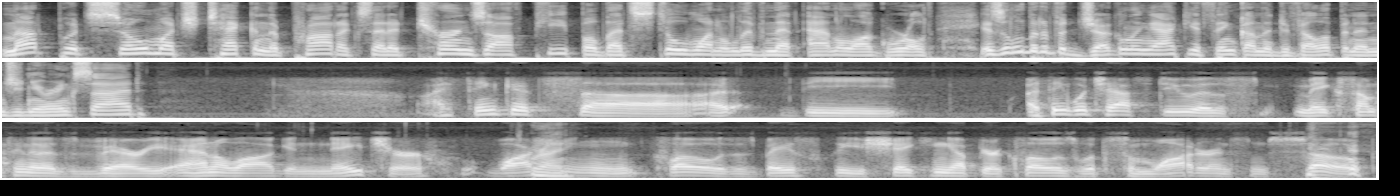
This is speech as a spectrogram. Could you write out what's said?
not put so much tech in the products that it turns off people that still want to live in that analog world? Is a little bit of a juggling act, you think, on the development engineering side? I think it's uh, the. I think what you have to do is make something that is very analog in nature. Washing right. clothes is basically shaking up your clothes with some water and some soap.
